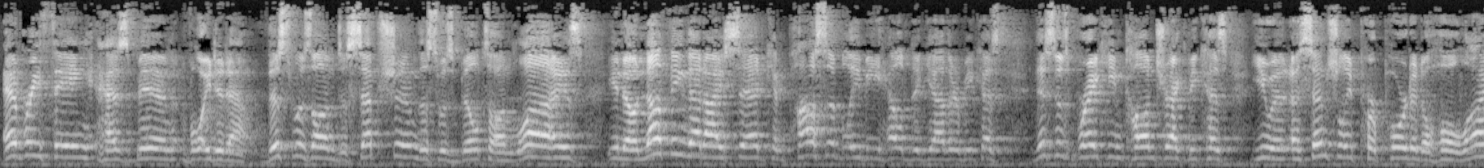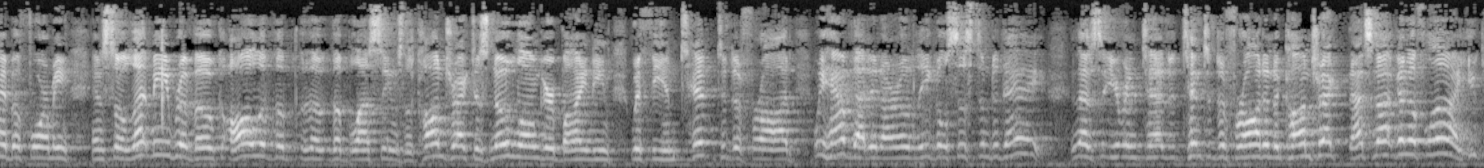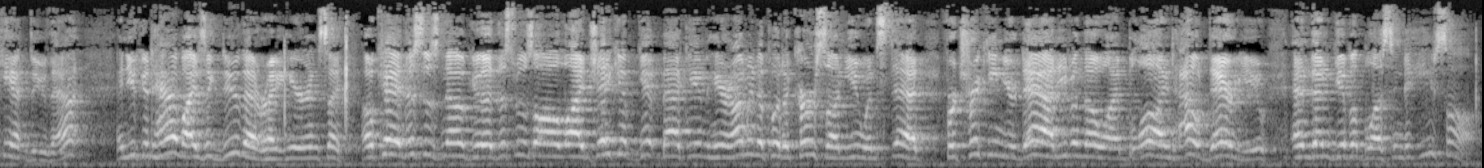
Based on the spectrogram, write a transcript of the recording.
Everything has been voided out. This was on deception. This was built on lies. You know, nothing that I said can possibly be held together because this is breaking contract because you essentially purported a whole lie before me. And so let me revoke all of the, the, the, blessings. The contract is no longer binding with the intent to defraud. We have that in our own legal system today. That's your intent, intent to defraud in a contract. That's not going to fly. You can't do that. And you could have Isaac do that right here and say, okay, this is no good. This was all a lie. Jacob, get back in here. I'm going to put a curse on you instead for tricking your dad, even though I'm blind. How dare you? And then give a blessing to Esau.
